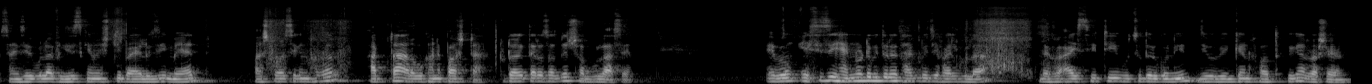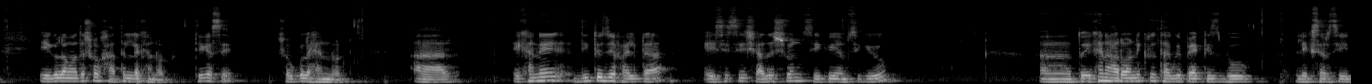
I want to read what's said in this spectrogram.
সায়েন্সেরগুলা physics chemistry biology math first paper second paper আটটা আর ওখানে পাঁচটা। টোটাল তেরো সাবজেক্ট সবগুলো আছে। এবং এসিসি হ্যান্ডনোটের ভিতরে থাকবে যে ফাইলগুলা দেখো আইসিটি উচ্চতর গণিত, জীববিজ্ঞান পদার্থবিজ্ঞান রসায়ন, এগুলো আমাদের সব হাতের লেখা নোট ঠিক আছে? সবগুলো হ্যান্ড নোট আর এখানে দ্বিতীয় যে ফাইলটা এসিসি সাজেশন সিকিউ এমসিকিউ তো এখানে আরও অনেক কিছু থাকবে প্র্যাকটিস বুক লেকচার সিট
